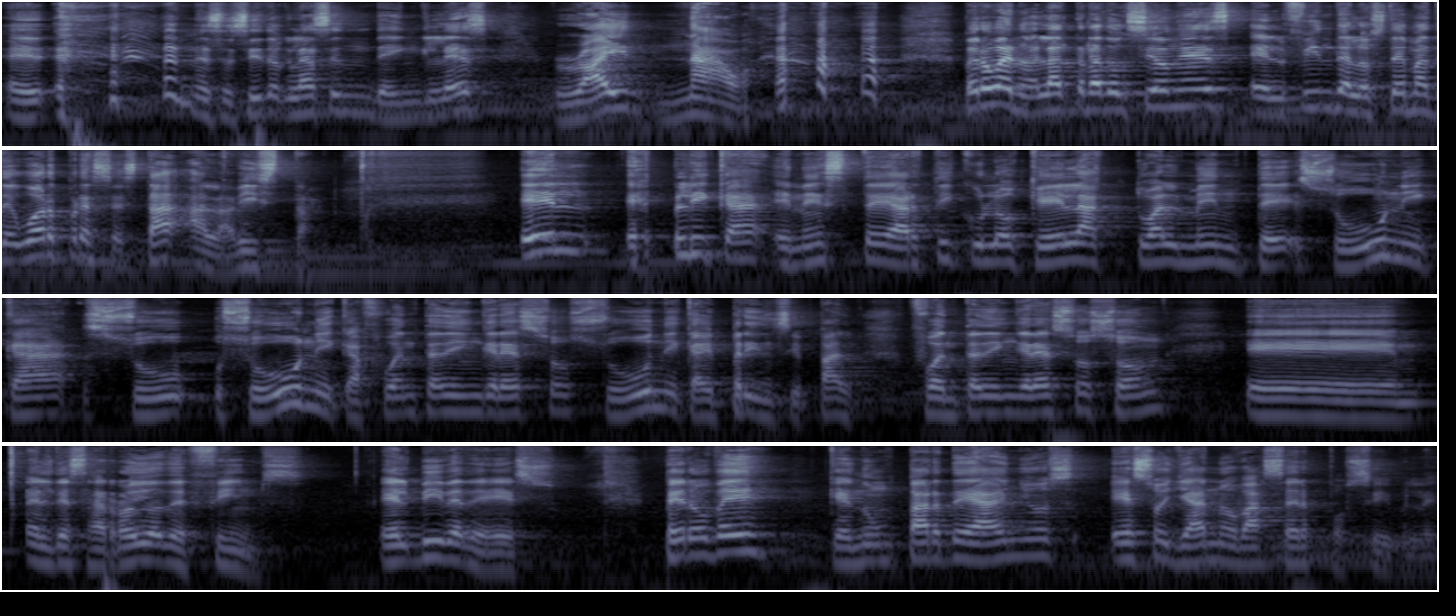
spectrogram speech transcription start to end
Eh, necesito clases de inglés right now. Pero bueno, la traducción es el fin de los temas de WordPress está a la vista. Él explica en este artículo que él actualmente su única, su, su única fuente de ingresos, su única y principal fuente de ingresos son eh, el desarrollo de themes. Él vive de eso. Pero ve que en un par de años eso ya no va a ser posible.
